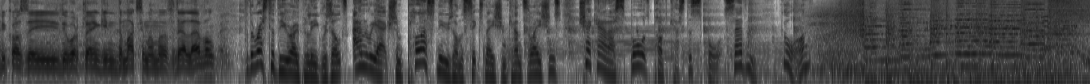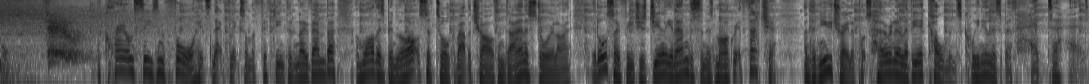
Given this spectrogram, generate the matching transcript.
because they, they were playing in the maximum of their level. For the rest of the Europa League results and reaction, plus news on the Six Nation cancellations, check out our sports podcast, The Sport 7. Go on. Crown Season 4 hits Netflix on the 15th of November, and while there's been lots of talk about the Charles and Diana storyline, it also features Gillian Anderson as Margaret Thatcher, and the new trailer puts her and Olivia Colman's Queen Elizabeth head to head.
